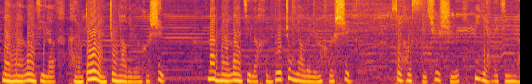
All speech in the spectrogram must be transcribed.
慢慢忘记了很多人重要的人和事，慢慢忘记了很多重要的人和事，最后死去时闭眼的几秒，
